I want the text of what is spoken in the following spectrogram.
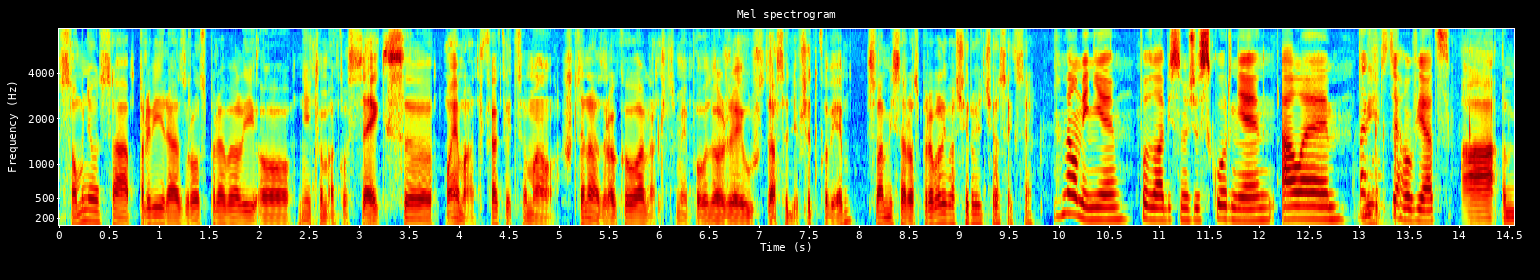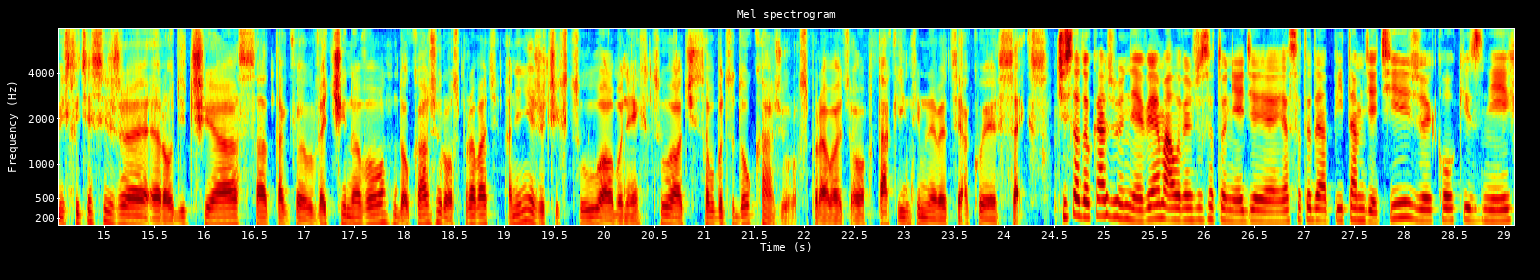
so mňou sa prvý raz rozprávali o niečom ako sex e, moja matka, keď som mal 14 rokov a na čo som jej povedal, že už v zásade všetko viem. S vami sa rozprávali vaši rodičia o sexe? Veľmi nie. Povedala by som, že skôr nie, ale tak My... vzťahov viac. A myslíte si, že rodičia sa tak väčšinovo dokážu rozprávať? Ani nie, že či chcú alebo nechcú, ale či sa vôbec dokážu rozprávať o tak intimné veci, ako je sex. Či sa dokážu, neviem, ale viem, že sa to nedieje. Ja sa teda pýtam detí, že koľky z nich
